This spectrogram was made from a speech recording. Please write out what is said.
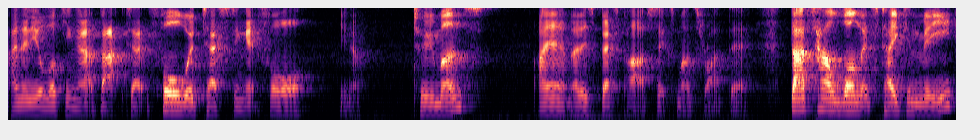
and then you're looking at back te- forward testing it for you know two months. I am. That is best part of six months right there. That's how long it's taken me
